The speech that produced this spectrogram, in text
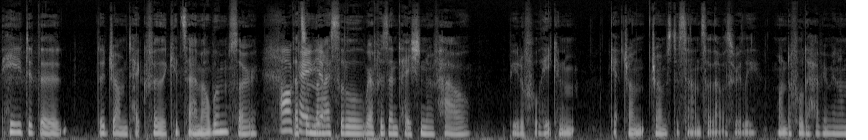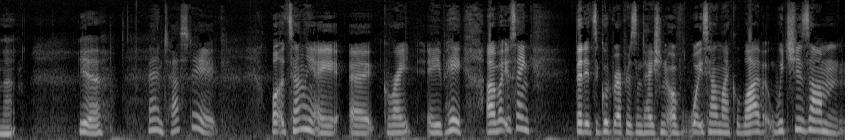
he did the the drum tech for the Kid Sam album, so Okay, that's a yep. nice little representation of how beautiful he can get drum, drums to sound. So that was really wonderful to have him in on that. Yeah, Fantastic. Well, it's certainly a, a great EP. Um, but you're saying that it's a good representation of what you sound like live, which is um,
